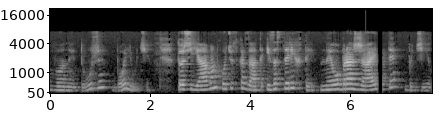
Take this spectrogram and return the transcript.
вони дуже болючі. Тож я вам хочу сказати і застерігти, не ображайте бджіл.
